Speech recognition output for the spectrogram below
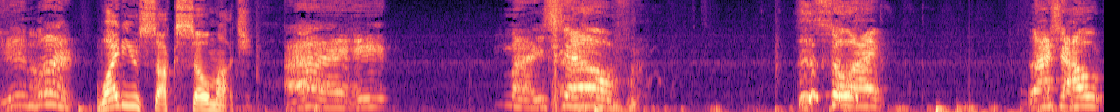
Yeah, what? Why do you suck so much? I hate myself. so I lash out.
